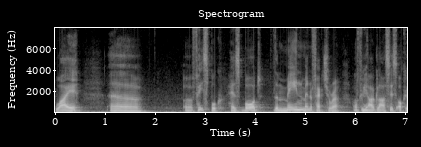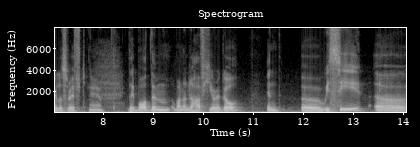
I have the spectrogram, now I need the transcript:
why uh, uh, Facebook has bought the main manufacturer of Okay. VR glasses, Oculus Rift. yeah, yeah. They bought them one and a half year ago, and uh, we see uh,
